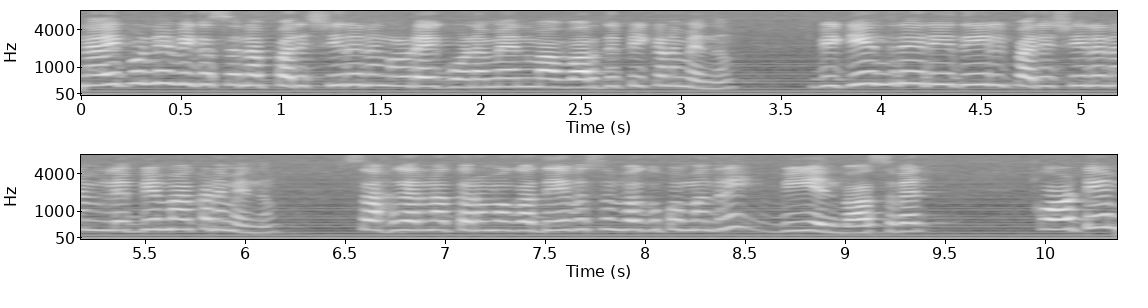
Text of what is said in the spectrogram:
നൈപുണ്യ വികസന പരിശീലനങ്ങളുടെ ഗുണമേന്മ വർദ്ധിപ്പിക്കണമെന്നും വികേന്ദ്രീയ രീതിയിൽ പരിശീലനം ലഭ്യമാക്കണമെന്നും സഹകരണ തുറമുഖ ദേവസ്വം വകുപ്പ് മന്ത്രി വി എൻ വാസവൻ. കോട്ടയം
